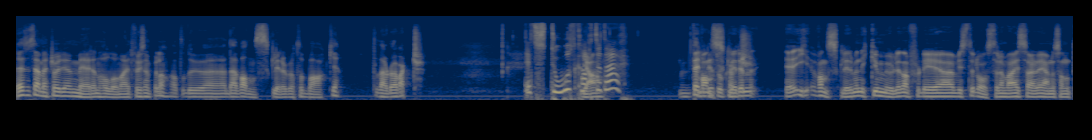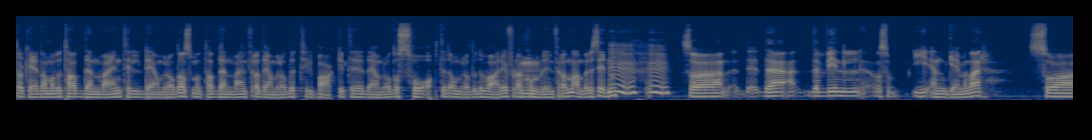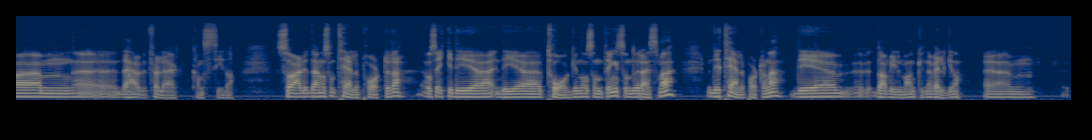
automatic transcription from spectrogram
det syns jeg Metroid gjør mer enn Hollow Knight, f.eks. At du, øh, det er vanskeligere å gå tilbake til der du har vært. Det er et stort kart, Ja. dette her. Veldig stort kart. Eh, vanskeligere, men ikke umulig. da, fordi eh, Hvis du låser en vei, så er det gjerne sånn at ok, da må du ta den veien til det området, og så må du ta den veien fra det området tilbake til det området, og så opp til det området du var i, for da kommer du inn fra den andre siden. Så det, det, det vil også I endgamet der, så um, Det her føler jeg kan si, da. Så er det, det er noen sånne teleportere. Altså ikke de, de togene og sånne ting som du reiser med, men de teleporterne, de, da vil man kunne velge da, um,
